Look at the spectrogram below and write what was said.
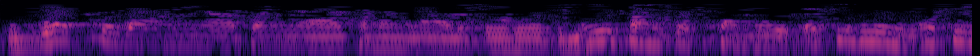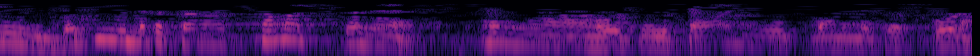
උද්‍යස්තගාමී ආපන්නා සමන්නාලතෝ හෝති. මේ පංචස්කන්ධයේ ඇතිවීම නැතිවීම බැසීමට තන සමස්තන සංඥා හෝති පාණියක් වන්නට ඕන.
